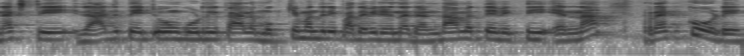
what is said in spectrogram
നെക്സ്റ്റ് രാജ്യത്തെ ഏറ്റവും കൂടുതൽ കാലം മുഖ്യമന്ത്രി പദവിയിലിരുന്ന രണ്ടാമത്തെ വ്യക്തി എന്ന റെക്കോർഡ്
